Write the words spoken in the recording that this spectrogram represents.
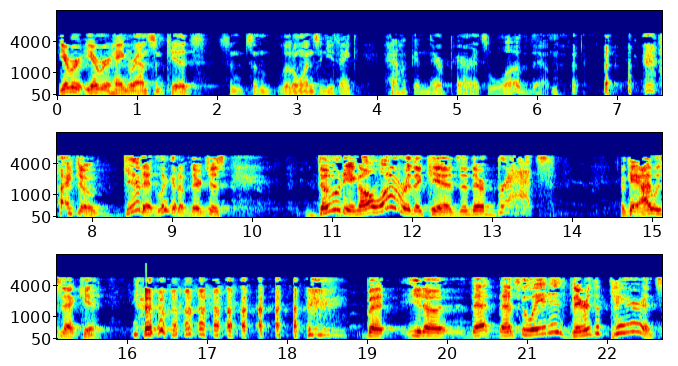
You ever you ever hang around some kids, some some little ones, and you think, how can their parents love them? I don't get it. Look at them; they're just doting all over the kids, and they're brats. Okay, I was that kid. but you know, that, that's the way it is. They're the parents.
